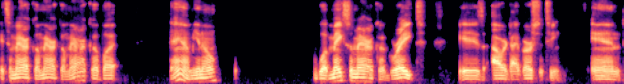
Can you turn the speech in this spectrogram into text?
it's America, America, America. But damn, you know, what makes America great is our diversity. And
